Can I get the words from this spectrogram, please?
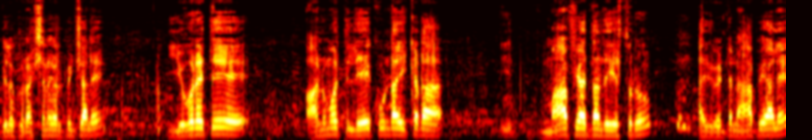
వీళ్ళకు రక్షణ కల్పించాలి ఎవరైతే అనుమతి లేకుండా ఇక్కడ ఈ మాఫియా దంద చేస్తారో అది వెంటనే ఆపేయాలి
